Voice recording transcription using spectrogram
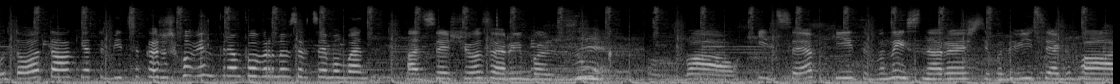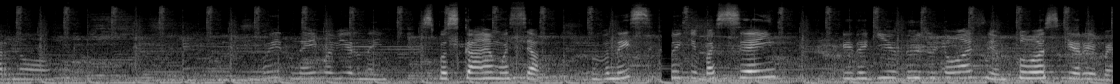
Ото так, я тобі це кажу. Він прям повернувся в цей момент. А це що за риба? Жук. Вау! І це вхід вниз нарешті. Подивіться, як гарно. Вид неймовірний. Спускаємося вниз. Великий басейн. І такі дуже класні плоскі риби.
